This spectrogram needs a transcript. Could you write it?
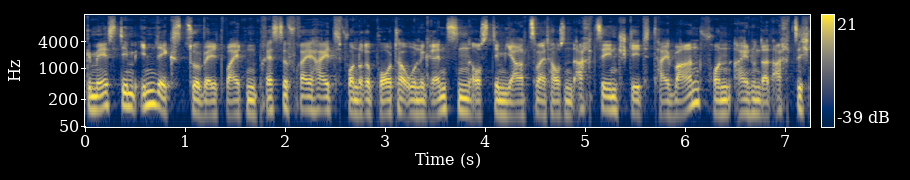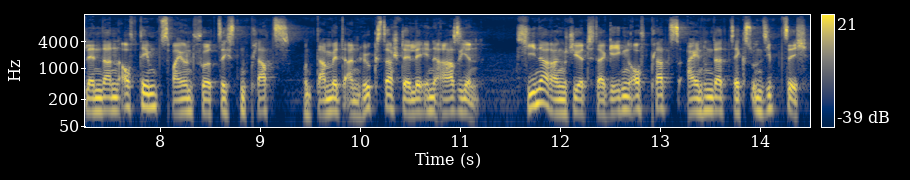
Gemäß dem Index zur weltweiten Pressefreiheit von Reporter ohne Grenzen aus dem Jahr 2018 steht Taiwan von 180 Ländern auf dem 42. Platz und damit an höchster Stelle in Asien. China rangiert dagegen auf Platz 176.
